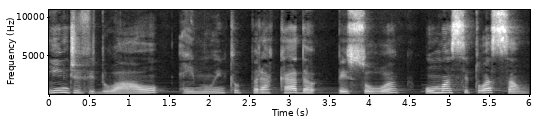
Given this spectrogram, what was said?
individual e muito para cada pessoa uma situação,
